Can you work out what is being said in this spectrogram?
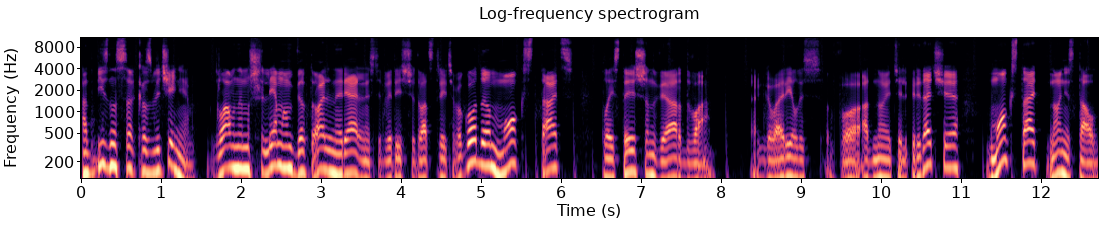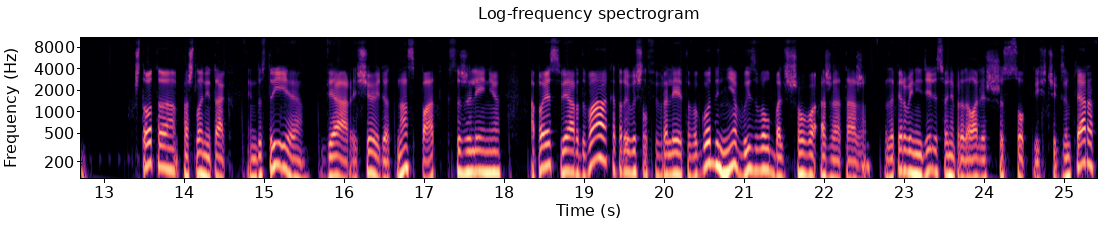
От бизнеса к развлечениям. Главным шлемом виртуальной реальности 2023 года мог стать PlayStation VR 2. Говорилось в одной телепередаче, мог стать, но не стал. Что-то пошло не так. Индустрия VR еще идет на спад, к сожалению. А PS VR 2, который вышел в феврале этого года, не вызвал большого ажиотажа. За первые недели Sony продала лишь 600 тысяч экземпляров,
